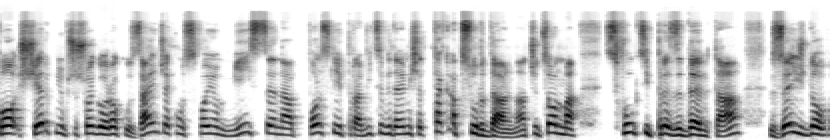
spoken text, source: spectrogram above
po sierpniu przyszłego roku zająć jakąś swoją miejsce na polskiej prawicy, wydaje mi się tak absurdalna. Czy co on ma z funkcji prezydenta zejść do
